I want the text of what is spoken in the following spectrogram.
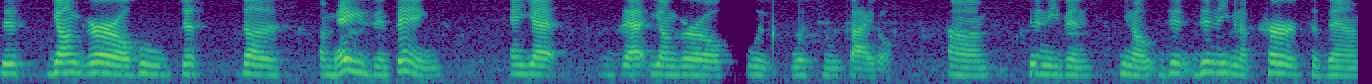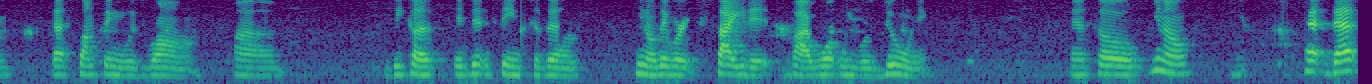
this young girl who just does amazing things, and yet that young girl was was suicidal. Um, didn't even you know didn't didn't even occur to them that something was wrong um, because it didn't seem to them you know they were excited by what we were doing and so you know that,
